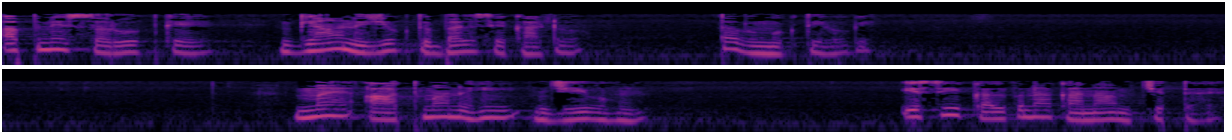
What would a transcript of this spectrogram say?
अपने स्वरूप के ज्ञान युक्त बल से काटो, तब मुक्ति होगी। मैं आत्मा नहीं, जीव हूँ। इसी कल्पना का नाम चित्त है।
